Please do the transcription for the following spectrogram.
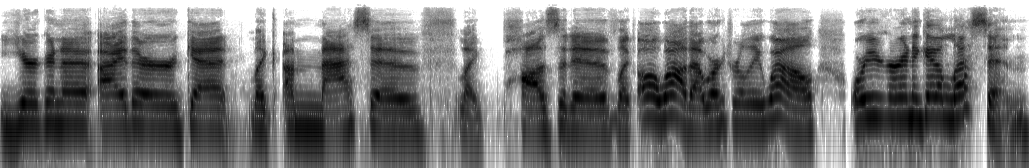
you're gonna either get like a massive like positive like oh wow that worked really well or you're gonna get a lesson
